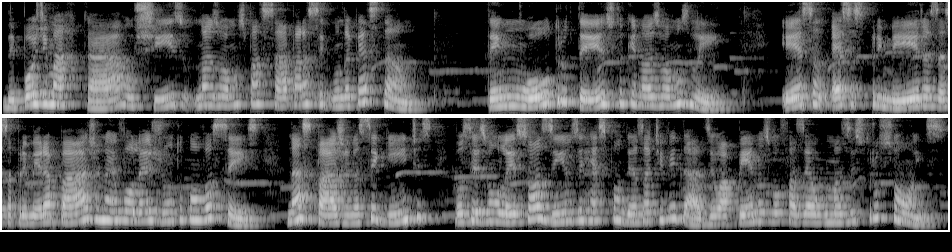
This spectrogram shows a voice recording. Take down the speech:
Depois de marcar o X, nós vamos passar para a segunda questão. Tem um outro texto que nós vamos ler. Essa, essas primeiras, essa primeira página eu vou ler junto com vocês. Nas páginas seguintes, vocês vão ler sozinhos e responder as atividades. Eu apenas vou fazer algumas instruções.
